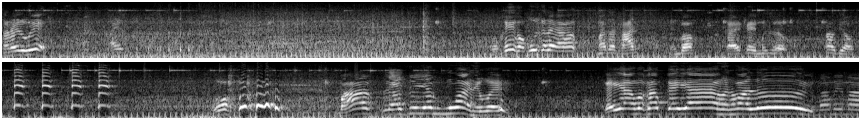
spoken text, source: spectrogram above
อะไรลูกพี่ไปโอ เคขอบคุณกันเลยครับ มาตรฐานเห็นบ่ขายไก่มือข้าวเดียวโอ้หมาแรงก็ยังง่วนอยู่เว้ยไก่ย่างปะครับไก่ย่างหอนๆเลย มาไม่มา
